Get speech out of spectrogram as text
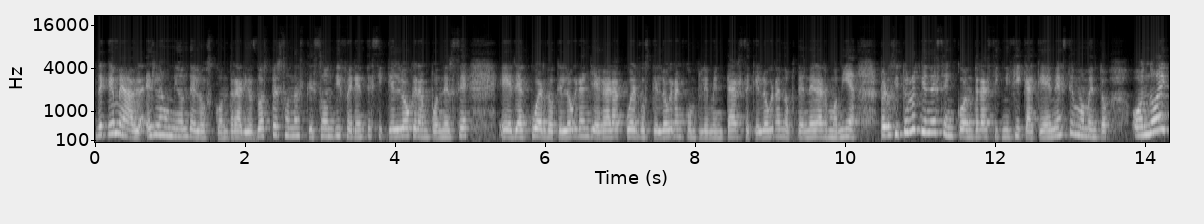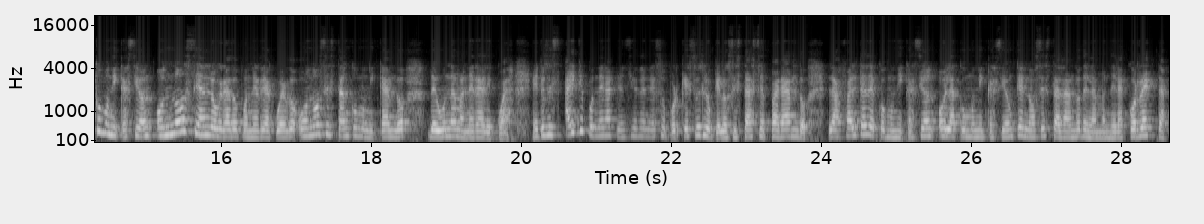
¿de qué me habla? Es la unión de los contrarios, dos personas que son diferentes y que logran ponerse eh, de acuerdo, que logran llegar a acuerdos, que logran complementarse, que logran obtener armonía. Pero si tú lo tienes en contra, significa que en este momento o no hay comunicación o no se han logrado poner de acuerdo o no se están comunicando de una manera adecuada. Entonces, hay que poner atención en eso porque eso es lo que los está separando, la falta de comunicación o la comunicación que no se está dando de la manera correcta.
